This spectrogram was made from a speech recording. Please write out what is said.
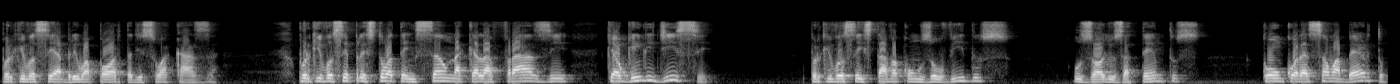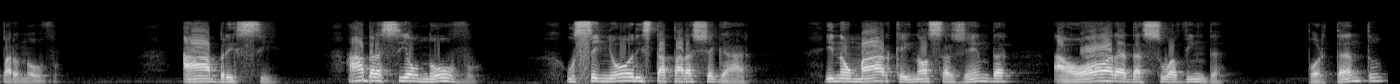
porque você abriu a porta de sua casa, porque você prestou atenção naquela frase que alguém lhe disse, porque você estava com os ouvidos os olhos atentos, com o coração aberto para o novo. Abre-se, abra-se ao novo. O Senhor está para chegar e não marca em nossa agenda a hora da sua vinda. Portanto,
